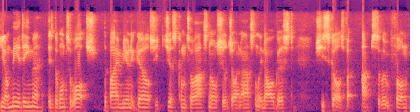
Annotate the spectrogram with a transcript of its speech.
you know, Miedema is the one to watch. The Bayern Munich girl. She's just come to Arsenal. She'll join Arsenal in August. She scores for absolute fun,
